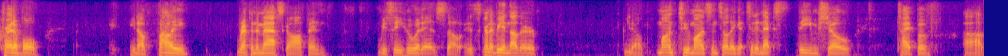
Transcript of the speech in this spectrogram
credible, you know, finally ripping the mask off and we see who it is. So it's going to be another you know month two months until they get to the next theme show type of uh,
